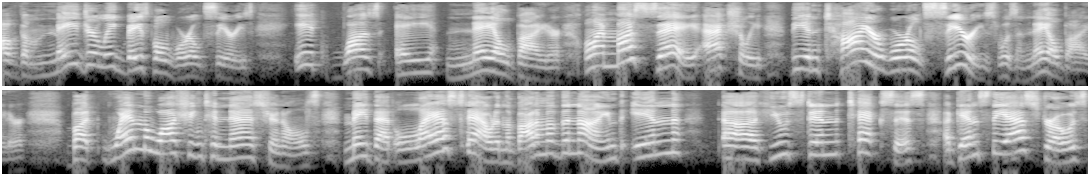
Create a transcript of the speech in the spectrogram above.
of the Major League Baseball World Series. It was a nail biter. Well, I must say, actually, the entire World Series was a nail biter. But when the Washington Nationals made that last out in the bottom of the ninth in uh, Houston, Texas, against the Astros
